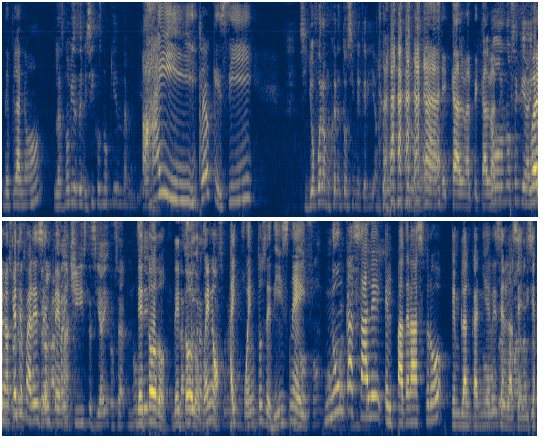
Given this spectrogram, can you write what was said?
¿De plano? Las novias de mis hijos no quieren a mi vieja. ¡Ay! Claro que sí. Si yo fuera mujer, entonces sí me querían. Pero, pero no. Ay, cálmate, cálmate. No, no sé qué hay. Bueno, ¿qué te parece pero el hasta tema? Hay chistes y hay, o sea, no de sé, todo, de todo. suegras- bueno, hay no son- cuentos de Disney. Nunca sale el padrastro en Blancanieves en la la.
